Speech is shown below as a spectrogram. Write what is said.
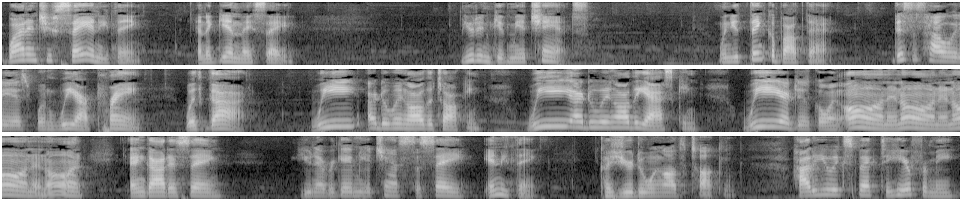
why didn't you say anything? And again, they say, you didn't give me a chance. When you think about that, this is how it is when we are praying with God. We are doing all the talking. We are doing all the asking. We are just going on and on and on and on. And God is saying, You never gave me a chance to say anything because you're doing all the talking. How do you expect to hear from me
